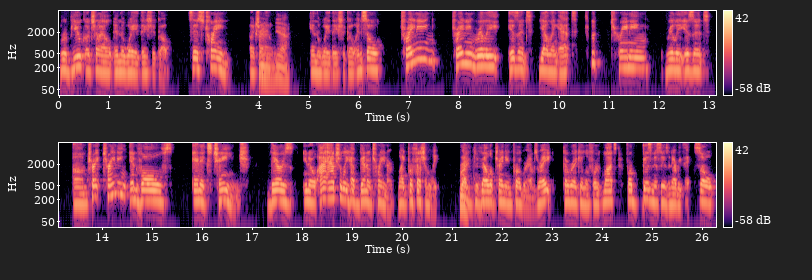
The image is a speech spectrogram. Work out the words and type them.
rebuke a child in the way they should go. It says train a child yeah. in the way they should go. And so training training really isn't yelling at. training really isn't um, tra- training involves an exchange. There's, you know, I actually have been a trainer, like professionally. Right. I've developed training programs, right? Curricula for lots for businesses and everything. So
